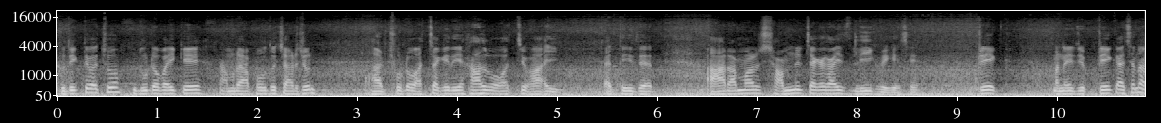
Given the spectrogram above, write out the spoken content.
তো দেখতে পাচ্ছ, দুটো বাইকে আমরা আপাতত চারজন আর ছোট বাচ্চাকে দিয়ে হাল বাওয়াচ্ছে ভাই কাতেই স্যার। আর আমার সামনের চাকা গাইজ লিক হয়ে গেছে। ব্রেক মানে যে ব্রেক আছে না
